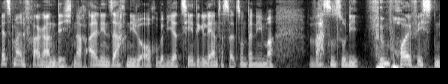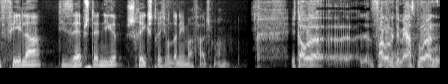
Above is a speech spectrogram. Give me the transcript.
Jetzt meine Frage an dich, nach all den Sachen, die du auch über die Jahrzehnte gelernt hast als Unternehmer, was sind so die fünf häufigsten Fehler, die Selbstständige, Schrägstrich Unternehmer falsch machen? Ich glaube, äh, fangen wir mit dem Punkt an.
